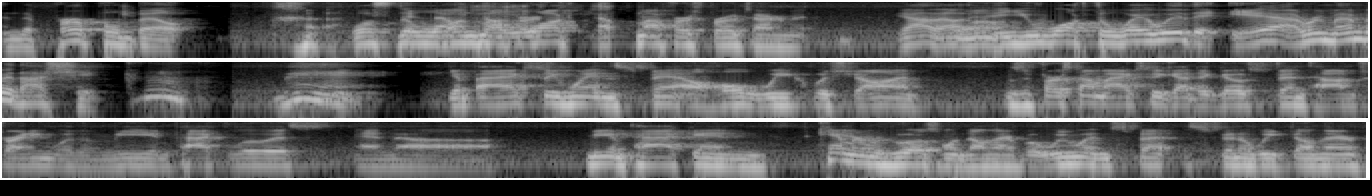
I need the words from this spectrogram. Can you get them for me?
And the purple belt was the That one was, that first, walked. that was my first pro tournament. Yeah, that, Wow. and you walked away with it. Yeah, I remember that shit. Man, Yep, I actually went and spent a whole week with Sean. It was the first time I actually got to go spend time training with him. Me and Pack Lewis and uh, me and Pack and I can't remember who else went down there, but we went and spent spent a week down there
